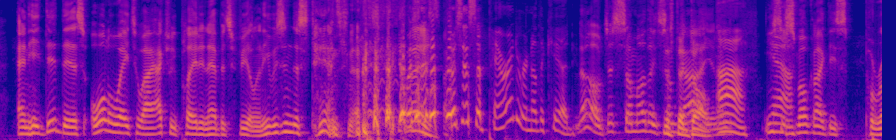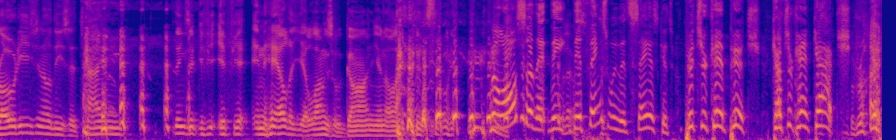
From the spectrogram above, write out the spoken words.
and he did this all the way to I actually played in Ebbets Field, and he was in the stands in Was this, was this a parent or another kid? No, just some other some Just guy. adult. You know? Ah, He used yeah. to smoke like these Parodis, you know, these Italian things. If you if you inhaled it, your lungs were gone. You know, like Well, also the the, the things we would say as kids: pitcher can't pitch, catcher can't catch. Right.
